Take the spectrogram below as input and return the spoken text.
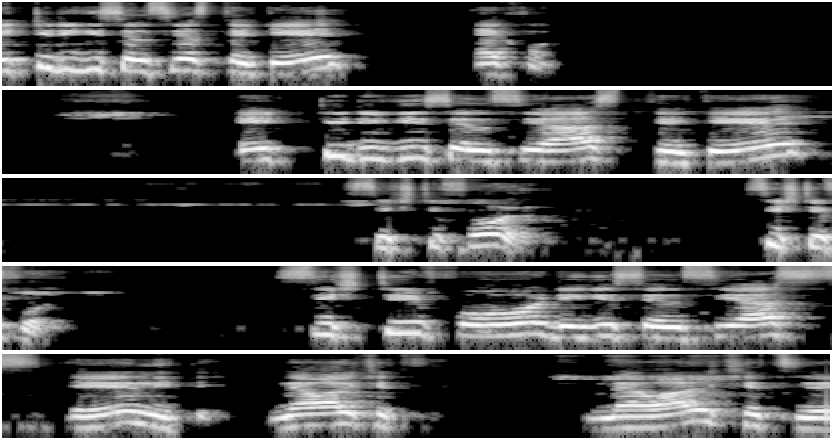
এইটটি ডিগ্রি সেলসিয়াস থেকে এখন এইটটি ডিগ্রি সেলসিয়াস থেকে sixty four sixty four sixty four degree Celsius এ নিতে। নেওয়ার ক্ষেত্রে নেওয়ার ক্ষেত্রে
